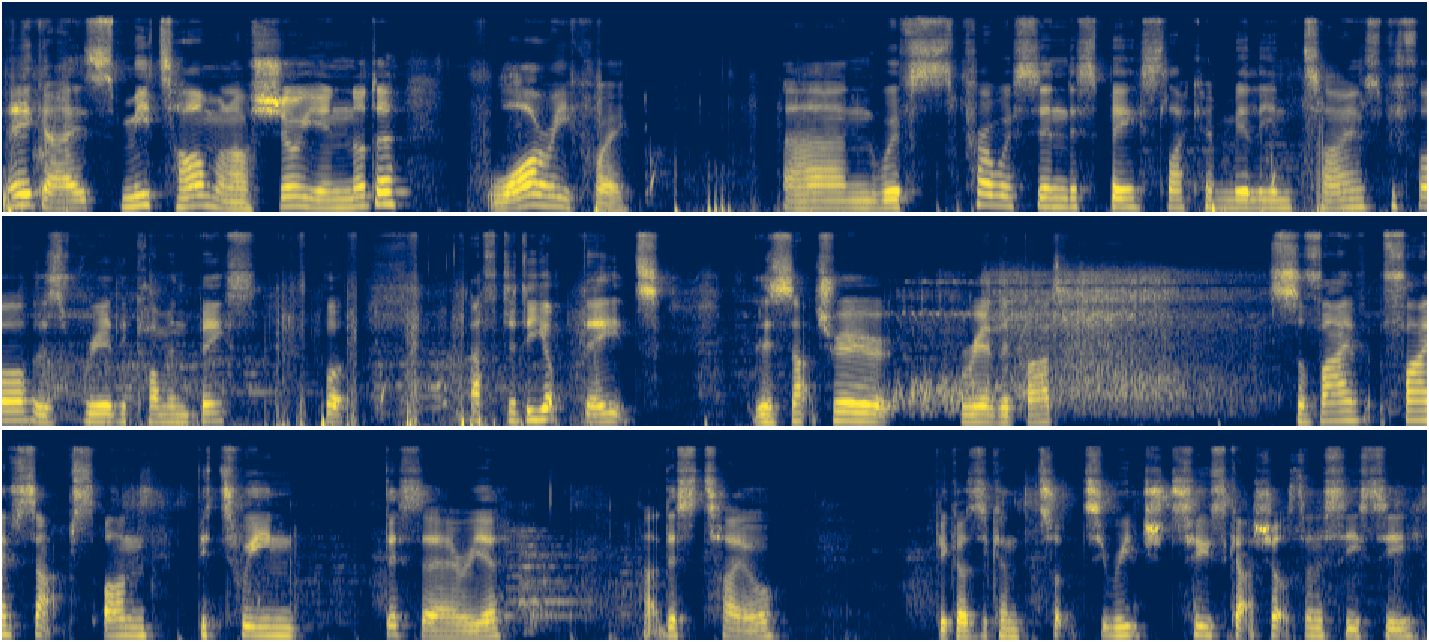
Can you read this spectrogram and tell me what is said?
Hey guys, me Tom and I'll show you another war replay. And we've probably seen this base like a million times before, it's really common base. But after the update, it's actually really bad. Survive five zaps on between this area at this tile because you can to reach two scat shots and a CC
